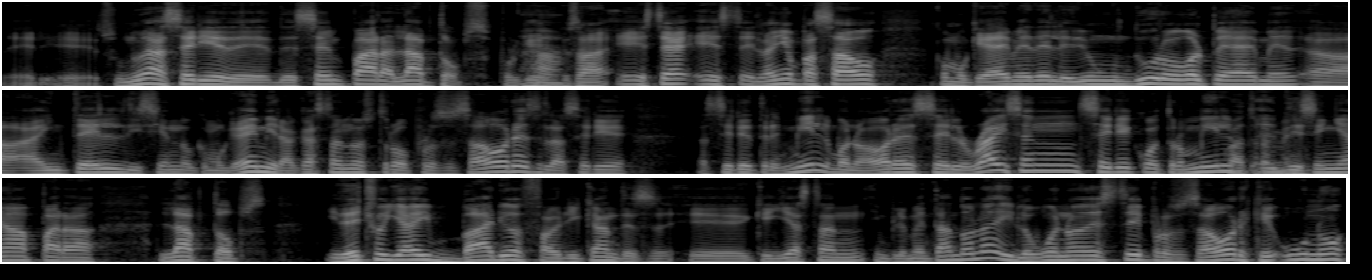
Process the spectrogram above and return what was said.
eh, su nueva serie de, de Zen para laptops. Porque Ajá. o sea, este, este, el año pasado, como que AMD le dio un duro golpe a, AMD a- a Intel diciendo, como que, hey, mira, acá están nuestros procesadores, la serie, la serie 3000. Bueno, ahora es el Ryzen serie 4000, 4000. eh, diseñada para laptops. Y de hecho ya hay varios fabricantes eh, que ya están implementándola. Y lo bueno de este procesador es que uno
